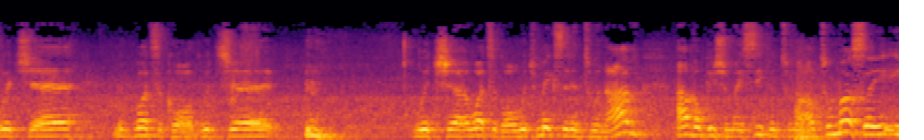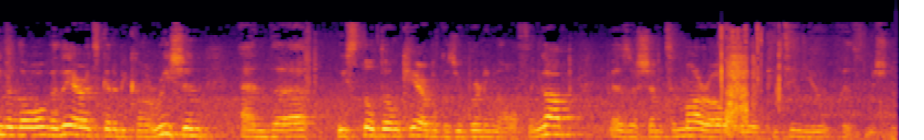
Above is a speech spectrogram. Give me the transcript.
which, uh, what's it called, which, uh, which uh, what's it called, which makes it into an av. Even though over there it's going to become a rishon, and uh, we still don't care because you're burning the whole thing up. As Hashem tomorrow we will continue with Mishnah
